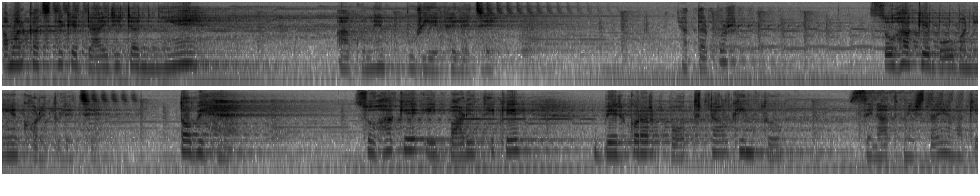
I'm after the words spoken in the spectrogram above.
আমার কাছ থেকে ডায়েরিটা নিয়ে আগুনে পুড়িয়ে ফেলেছে। আর তারপর সোহাকে বউ বানিয়ে ঘরে তুলেছে। তবে হ্যাঁ সোহাকে এই বাড়ি থেকে বের করার পথটাও কিন্তু সিনাত মির্জাই আমাকে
